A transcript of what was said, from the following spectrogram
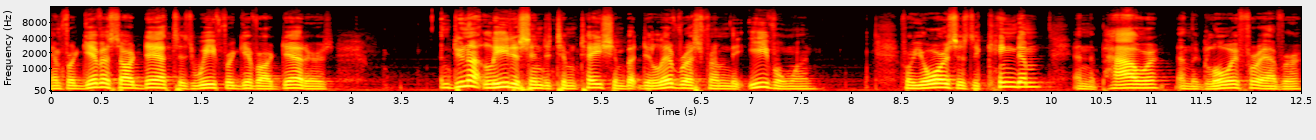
and forgive us our debts as we forgive our debtors. And do not lead us into temptation, but deliver us from the evil one. For yours is the kingdom and the power and the glory forever.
